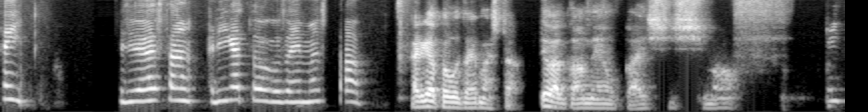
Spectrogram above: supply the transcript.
はい。藤原さん、ありがとうございました。ありがとうございました。では画面を開始します。はい。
